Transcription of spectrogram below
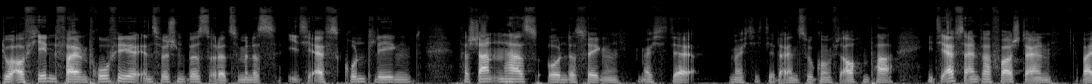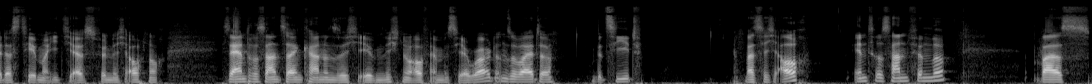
du auf jeden Fall ein Profi inzwischen bist oder zumindest ETFs grundlegend verstanden hast und deswegen möchte ich dir, möchte ich dir da in Zukunft auch ein paar ETFs einfach vorstellen, weil das Thema ETFs finde ich auch noch sehr interessant sein kann und sich eben nicht nur auf MSCI World und so weiter bezieht. Was ich auch interessant finde, was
